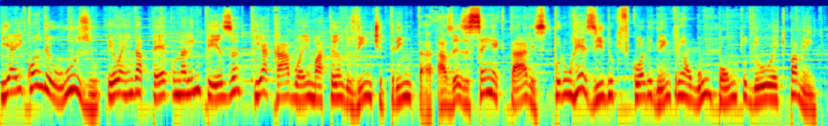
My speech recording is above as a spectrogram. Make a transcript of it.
E aí, quando eu uso, eu ainda peco na limpeza e acabo aí matando 20, 30, às vezes 100 hectares por um resíduo que ficou ali dentro em algum ponto do equipamento.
